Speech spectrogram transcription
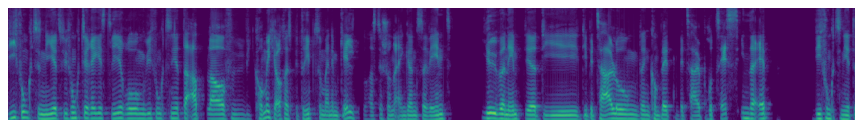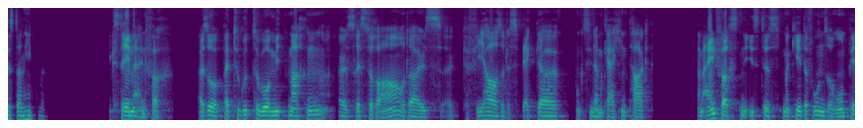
Wie funktioniert es? Wie funktioniert die Registrierung? Wie funktioniert der Ablauf? Wie komme ich auch als Betrieb zu meinem Geld? Du hast ja schon eingangs erwähnt, ihr übernehmt ja die, die Bezahlung, den kompletten Bezahlprozess in der App. Wie funktioniert das dann hinten? Extrem einfach. Also bei Too Good To Go mitmachen als Restaurant oder als äh, Kaffeehaus oder als Bäcker funktioniert am gleichen Tag. Am einfachsten ist es, man geht auf unsere Homepage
